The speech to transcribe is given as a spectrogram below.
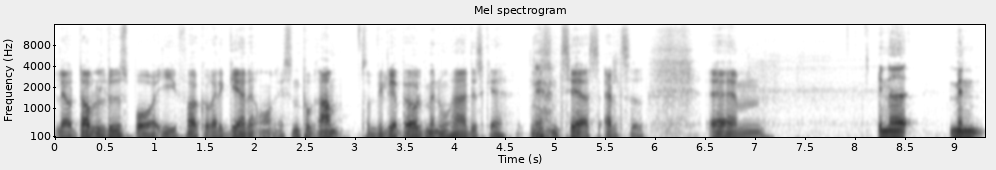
lave dobbelt lydspor i, for at kunne redigere det ordentligt. Sådan et program, som vi lige har bøvlet med nu her, det skal Ja. licenseres altid. Øhm, en, men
